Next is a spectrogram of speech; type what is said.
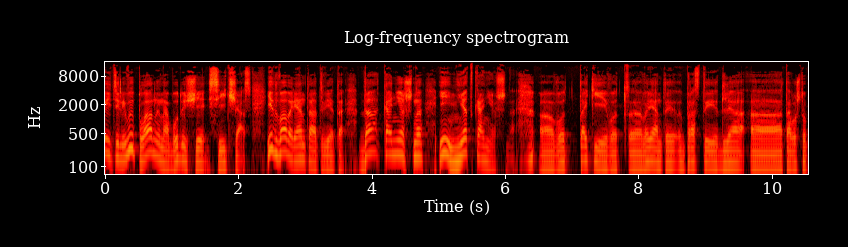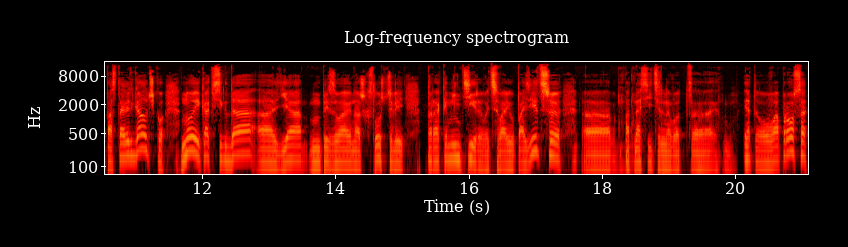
Строите ли вы планы на будущее сейчас? И два варианта ответа. Да, конечно, и нет, конечно. А, вот такие вот э, варианты простые для а, того, чтобы поставить галочку. Но и, как всегда, а, я призываю наших слушателей прокомментировать свою позицию относительно вот э, этого вопроса.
